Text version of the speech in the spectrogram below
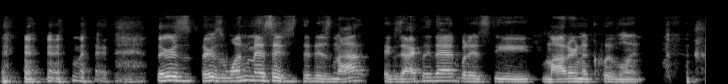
there's there's one message that is not exactly that, but it's the modern equivalent.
